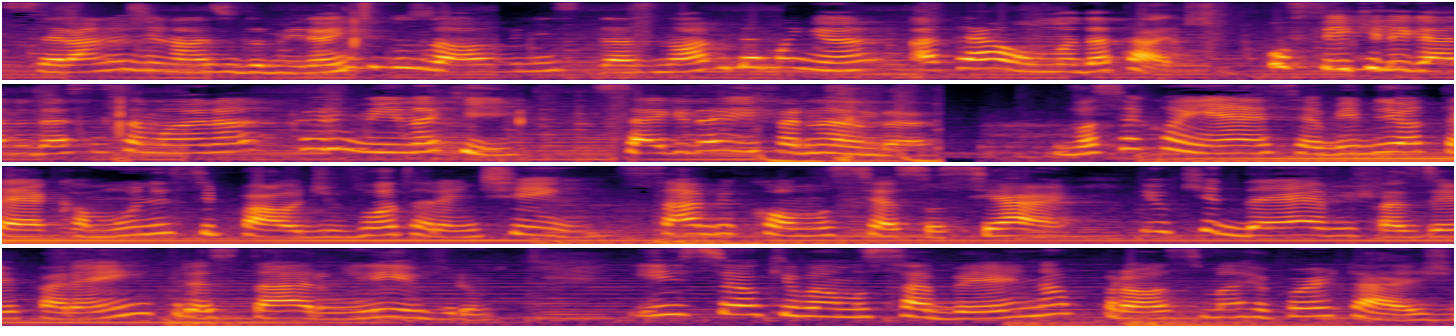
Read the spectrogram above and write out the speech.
Será no ginásio do Mirante dos OVNIs das 9 da manhã até a 1 da tarde. O Fique Ligado dessa semana termina aqui. Segue daí, Fernanda! Você conhece a Biblioteca Municipal de Votorantim? Sabe como se associar e o que deve fazer para emprestar um livro? Isso é o que vamos saber na próxima reportagem.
